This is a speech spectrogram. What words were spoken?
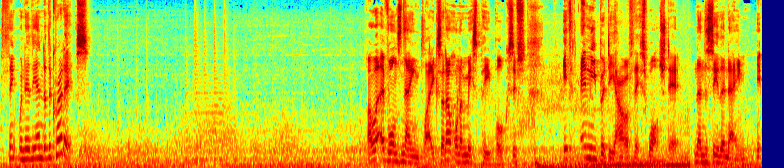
I think we're near the end of the credits. I'll let everyone's name play because I don't want to miss people. Because if if anybody out of this watched it, then to see their name, it,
